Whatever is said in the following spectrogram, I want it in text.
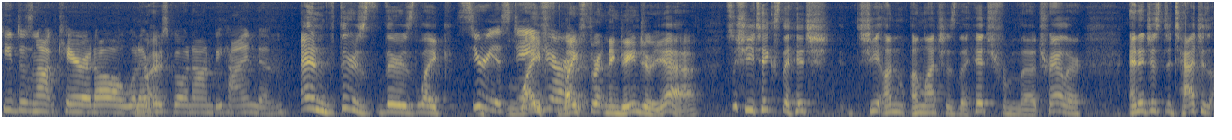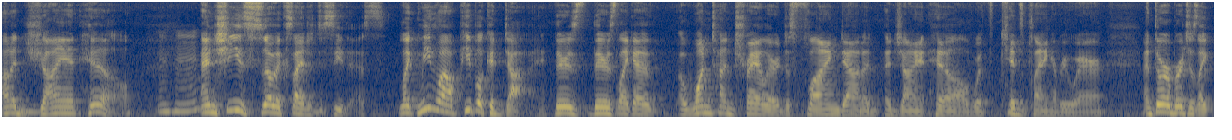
He does not care at all whatever's Right. going on behind him. And there's there's like Serious life, life-threatening danger. Yeah. So she takes the hitch. She un- unlatches the hitch from the trailer, and it just detaches on a giant hill. Mm-hmm. And she's so excited to see this. Like, meanwhile, people could die. There's there's like a, a one ton trailer just flying down a, a giant hill with kids playing everywhere. And Thora Birch is like,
